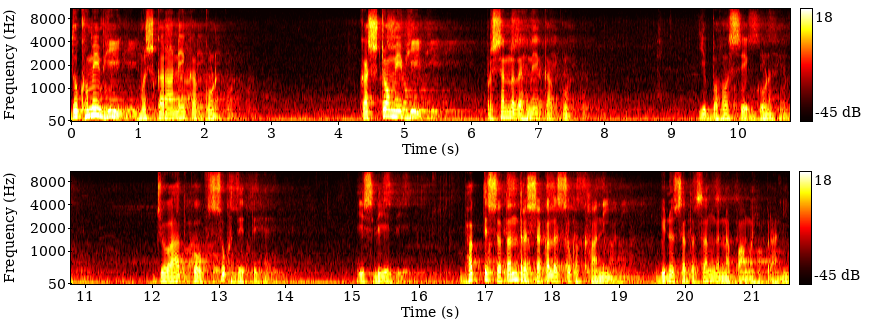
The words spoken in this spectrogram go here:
दुख में भी मुस्कराने का गुण। कष्टों में भी प्रसन्न रहने का गुण। ये बहुत से गुण हैं जो आपको सुख देते हैं। इसलिए भक्त स्वतंत्र सकल सुख खानी, बिनु सतसंग न पावही प्राणी।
